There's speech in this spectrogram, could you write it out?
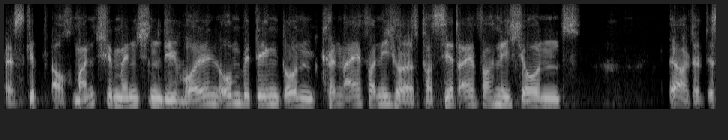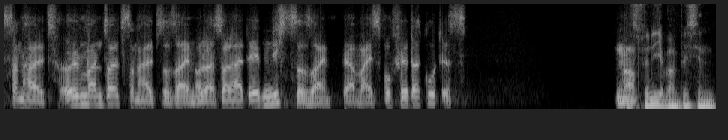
es gibt auch manche Menschen, die wollen unbedingt und können einfach nicht oder es passiert einfach nicht und ja, das ist dann halt, irgendwann soll es dann halt so sein oder es soll halt eben nicht so sein. Wer weiß, wofür das gut ist. Ne? Das finde ich aber ein bisschen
